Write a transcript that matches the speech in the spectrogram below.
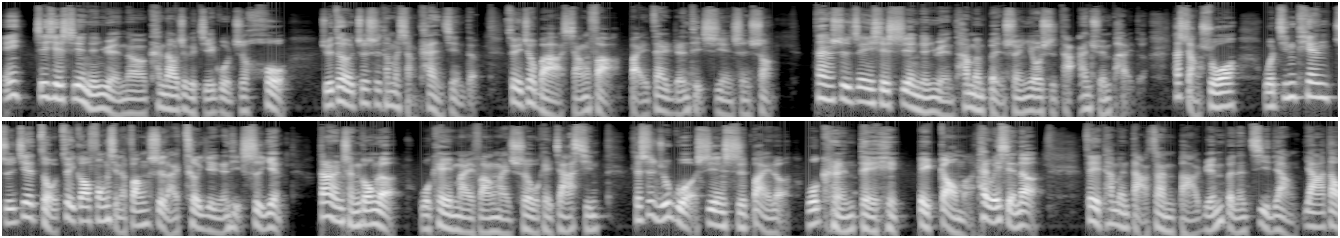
诶，这些试验人员呢，看到这个结果之后，觉得这是他们想看见的，所以就把想法摆在人体试验身上。但是这一些试验人员，他们本身又是打安全牌的，他想说，我今天直接走最高风险的方式来测验人体试验，当然成功了，我可以买房买车，我可以加薪。可是，如果试验失败了，我可能得 被告嘛，太危险了。所以他们打算把原本的剂量压到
